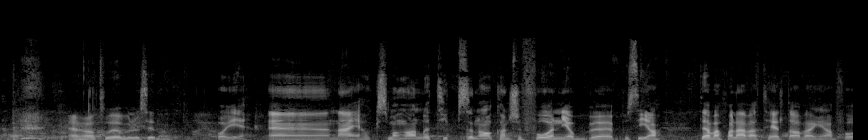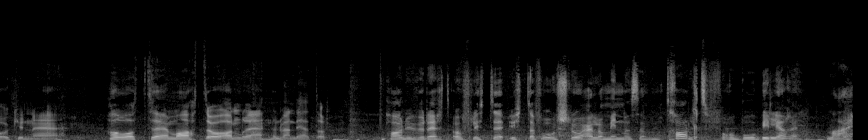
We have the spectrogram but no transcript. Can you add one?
jeg har to jobber ved siden av. Oi. Eh, nei, jeg har ikke så mange andre tips enn å kanskje få en jobb eh, på sida. Det har i hvert fall jeg vært helt avhengig av for å kunne ha råd til mat og andre nødvendigheter. Har du vurdert å flytte utenfor Oslo eller mindre sentralt for å bo billigere? Nei.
